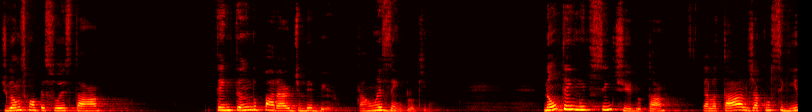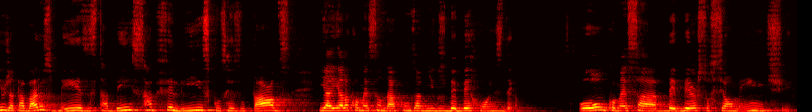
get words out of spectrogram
digamos que uma pessoa está tentando parar de beber, tá? Um exemplo aqui. Não tem muito sentido, tá? Ela tá já conseguindo, já tá vários meses, tá bem, sabe, feliz com os resultados, e aí ela começa a andar com os amigos beberrões dela. Ou começa a beber socialmente,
